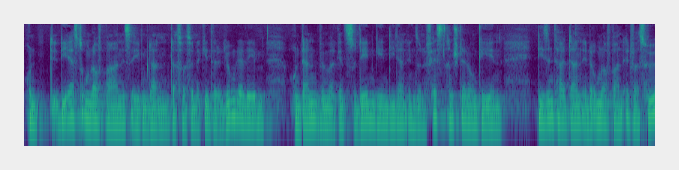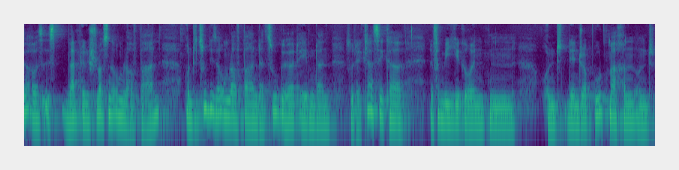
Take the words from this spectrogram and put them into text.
Und die erste Umlaufbahn ist eben dann das, was wir in der Kindheit und Jugend erleben. Und dann, wenn wir jetzt zu denen gehen, die dann in so eine Festanstellung gehen, die sind halt dann in der Umlaufbahn etwas höher, aber es ist, bleibt eine geschlossene Umlaufbahn. Und zu dieser Umlaufbahn dazu gehört eben dann so der Klassiker, eine Familie gründen und den Job gut machen und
